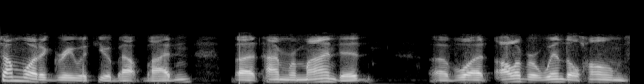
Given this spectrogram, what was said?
somewhat agree with you about Biden, but I'm reminded of what Oliver Wendell Holmes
